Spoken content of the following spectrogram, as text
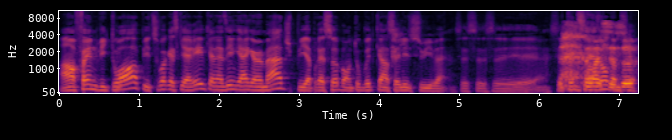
en fin de victoire, puis tu vois qu'est-ce qui arrive, le Canadien gagne un match, puis après ça, bon, on est obligé de canceller le suivant. C'est une saison comme ça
